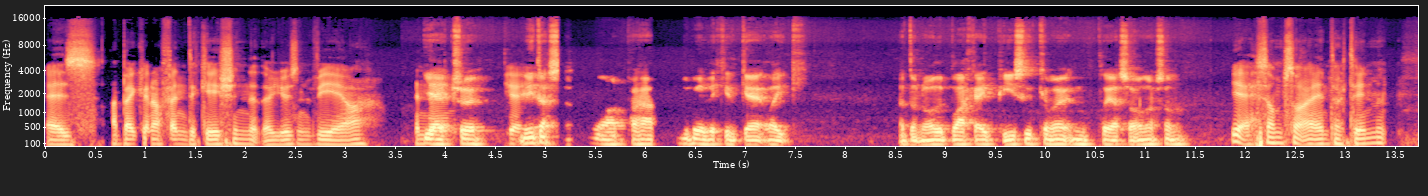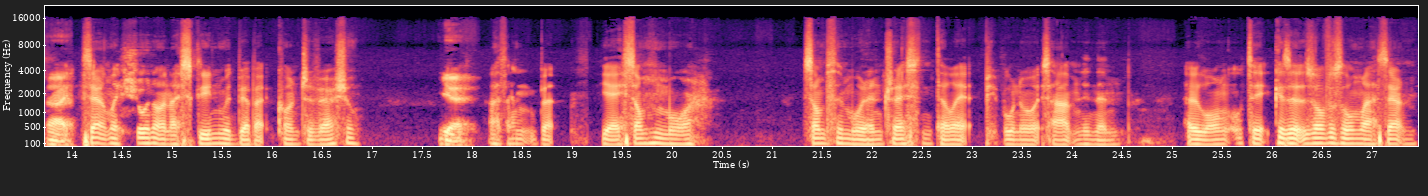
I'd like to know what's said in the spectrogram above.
is a big enough indication that they're using VAR. And yeah, then, true. yeah, Need a or perhaps maybe they could get like I don't know, the Black Eyed Peas could come out and play a song or something. yeah, some sort of entertainment. Aye, Certainly, showing it on a screen would be a bit controversial. yeah, I think, but yeah, something more, something more interesting to let people know it's happening and how long it'll take. Because it's obviously only a certain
